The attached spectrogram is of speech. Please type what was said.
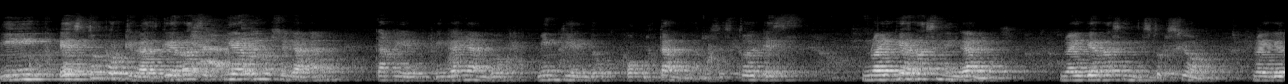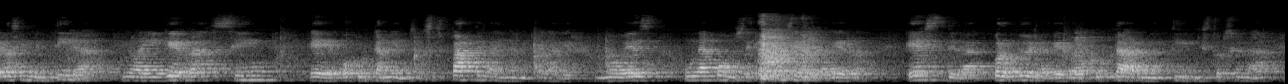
Y esto porque las guerras se pierden o se ganan también engañando, mintiendo, ocultando. esto es, no hay guerra sin engaño, no hay guerra sin distorsión, no hay guerra sin mentira, no hay guerra sin eh, ocultamiento. Eso es parte de la dinámica de la guerra, no es una consecuencia de la guerra, es de la, propio de la guerra ocultar, mentir, distorsionar.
